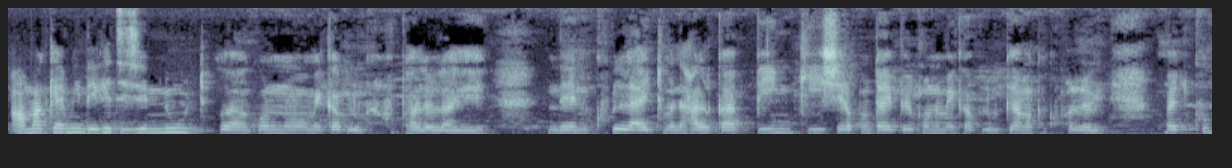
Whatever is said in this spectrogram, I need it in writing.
আমাকে আমি দেখেছি যে নুড কোনো মেকআপ লুকে খুব ভালো লাগে। দেন খুব লাইট মানে হালকা পিঙ্কি সেরকম টাইপের কোনো মেকআপ লুকে আমাকে খুব ভালো লাগে। বাট খুব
